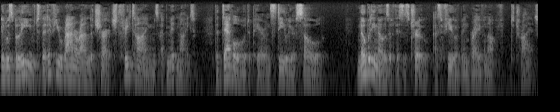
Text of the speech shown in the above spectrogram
It was believed that if you ran around the church three times at midnight, the devil would appear and steal your soul. Nobody knows if this is true, as few have been brave enough to try it.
